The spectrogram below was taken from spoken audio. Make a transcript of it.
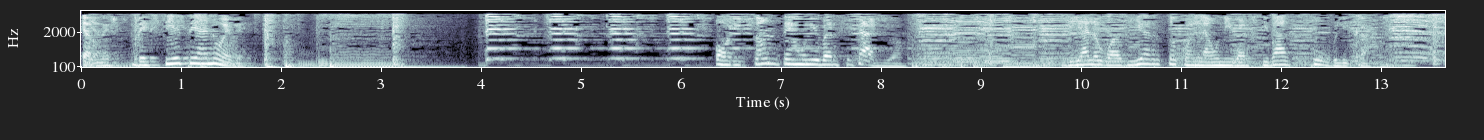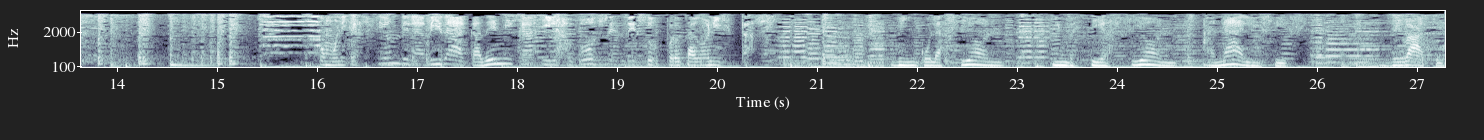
Viernes de 7 a 9. Horizonte Universitario. Diálogo abierto con la universidad pública. Comunicación de la vida académica y las voces de sus protagonistas. Vinculación, investigación, análisis, debates.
